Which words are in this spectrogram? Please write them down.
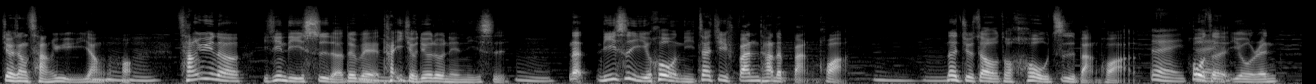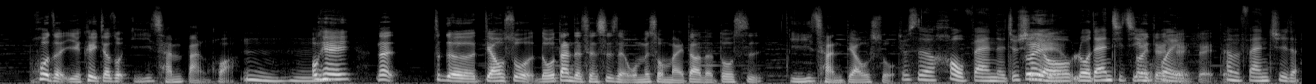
就像常玉一样哈。常玉呢已经离世了，对不对？他一九六六年离世。嗯，那离世以后，你再去翻他的版画，嗯，那就叫做后置版画了。对，或者有人。或者也可以叫做遗产版画。嗯嗯。OK，那这个雕塑罗丹的《城市者》，我们所买到的都是遗产雕塑，就是后翻的，就是由罗丹基金会他们翻制的。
